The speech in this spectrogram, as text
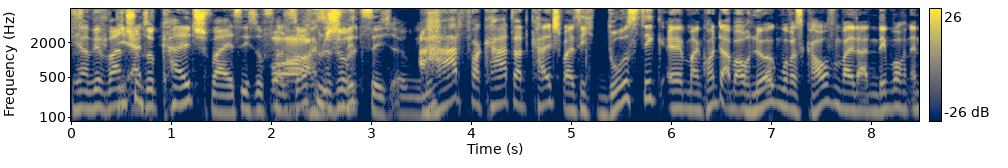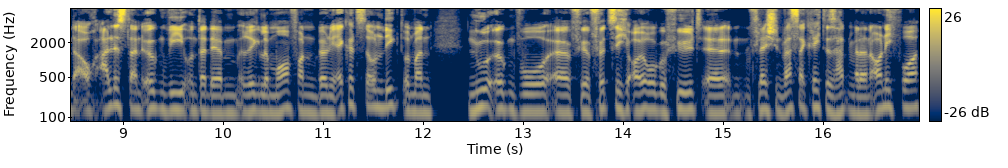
Ja, wir waren Die schon so kaltschweißig, so versoffen, so- schwitzig irgendwie. Ne? Hart verkatert, kaltschweißig, durstig. Äh, man konnte aber auch nirgendwo was kaufen, weil da an dem Wochenende auch alles dann irgendwie unter dem Reglement von Bernie Ecclestone liegt und man nur irgendwo äh, für 40 Euro gefühlt äh, ein Fläschchen Wasser kriegt. Das hatten wir dann auch nicht vor,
